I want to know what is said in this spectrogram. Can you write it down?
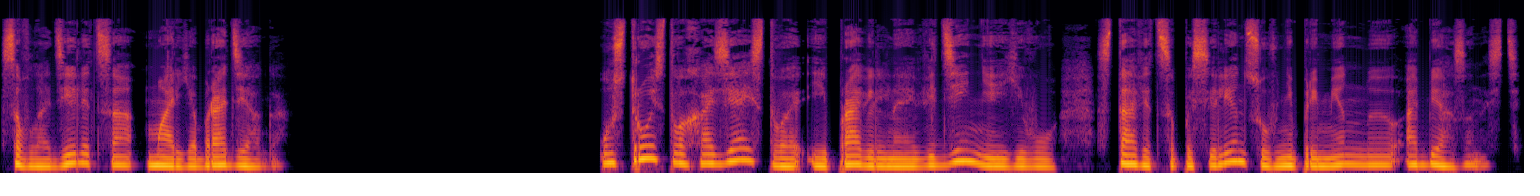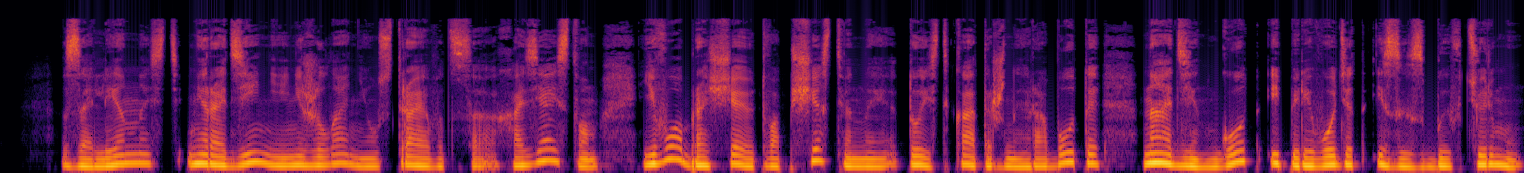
совладелица Марья Бродяга. Устройство хозяйства и правильное ведение его ставится поселенцу в непременную обязанность. За ленность, нерадение и нежелание устраиваться хозяйством его обращают в общественные, то есть каторжные работы на один год и переводят из избы в тюрьму.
